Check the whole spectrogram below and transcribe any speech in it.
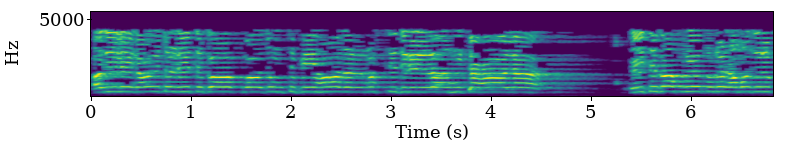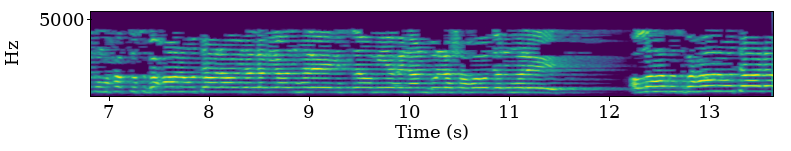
அதிலே நாவித்துல் இத்துகாஃப் துபிஹாதல் தஆலா. நியத்துடன் அமர்ந்திருக்கும் ஹக்கு தஆலாவின் நல்லடியார்களே இஸ்லாமிய என் அன்புள்ள சகோதரர்களே. அல்லாஹு தஆலா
